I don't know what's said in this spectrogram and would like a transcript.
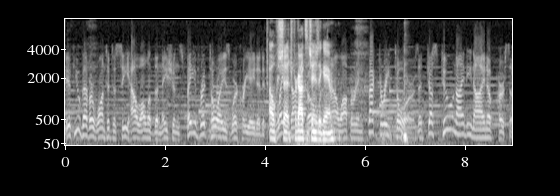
if you've ever wanted to see how all of the nation's favorite toys were created, Oh, shit, forgot to change the game. Now offering factory tours at just $2.99 a person.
